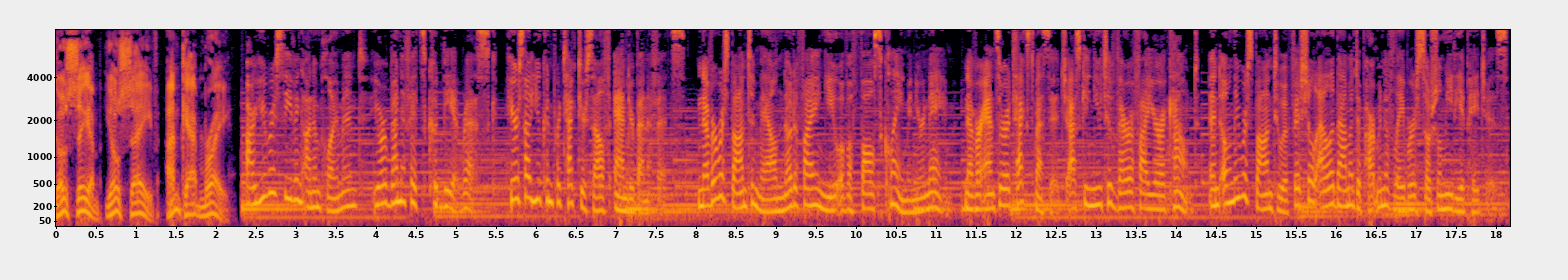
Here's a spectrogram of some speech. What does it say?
Go see them. You'll save. I'm Captain Ray. Are you receiving unemployment? Your benefits could be at risk. Here's how you can protect yourself and your benefits. Never respond to mail notifying you of a false claim in your name. Never answer a text message asking you to verify your account. And only respond to official Alabama Department of Labor's social media pages.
